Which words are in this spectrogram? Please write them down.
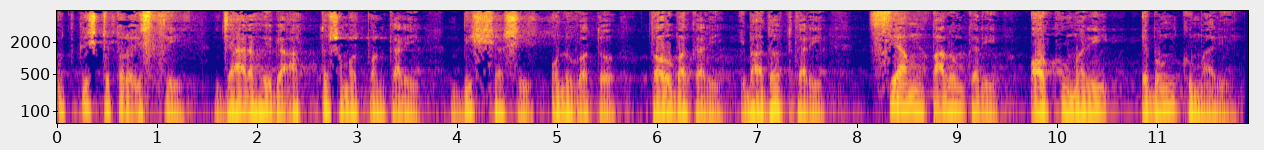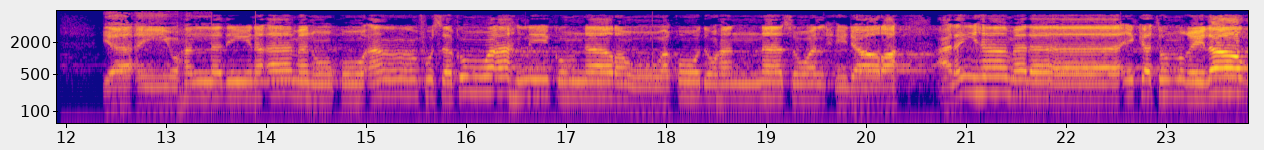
উৎকৃষ্টতর স্ত্রী যারা হইবে আত্মসমর্পণকারী বিশ্বাসী অনুগত তওবাকারী ইবাদতকারী সিয়াম পালনকারী অকুমারী এবং কুমারী يا أيها الذين آمنوا قوا أنفسكم وأهليكم نارا وقودها الناس والحجارة عليها ملائكة غلاظ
